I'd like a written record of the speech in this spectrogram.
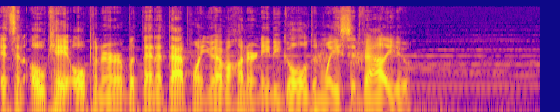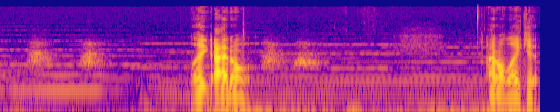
It's an okay opener, but then at that point you have 180 gold and wasted value. Like I don't I don't like it.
